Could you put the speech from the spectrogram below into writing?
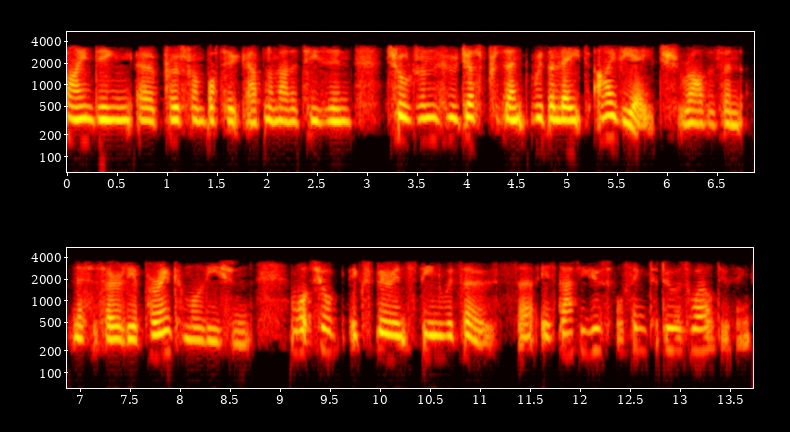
finding uh, prothrombotic abnormalities in children who just present with a late IVH rather than necessarily a parenchymal lesion. What's your experience been with those? Uh, is that a useful thing to do as well, do you think?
